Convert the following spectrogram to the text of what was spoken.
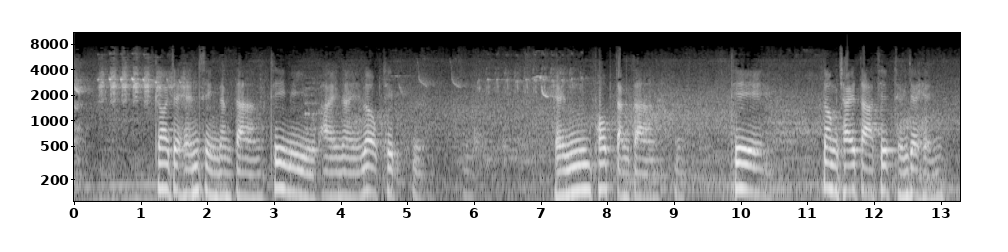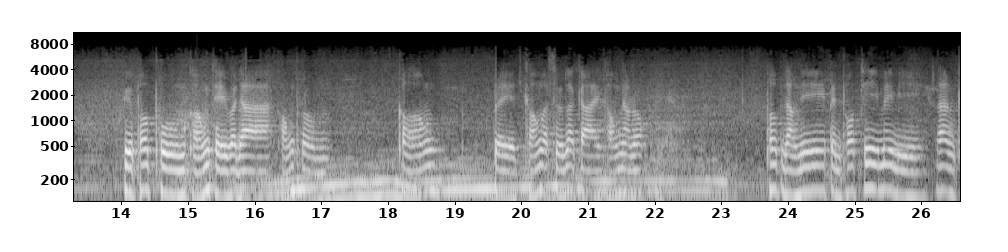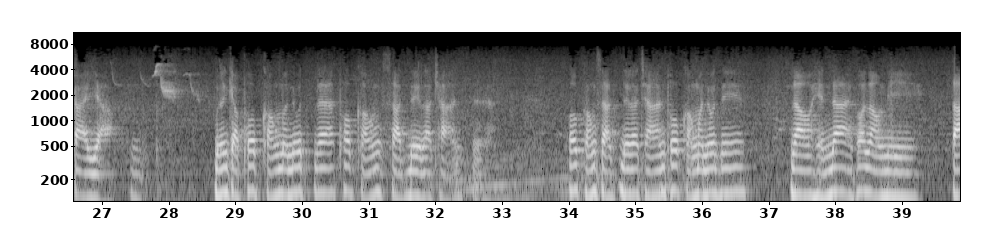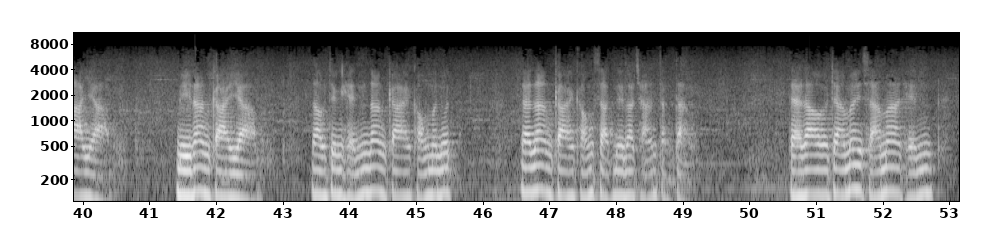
ก็จะเห็นสิ่งต่างๆที่มีอยู่ภายในโลกทิพย์เห็นภพต่างๆ ที่ต้องใช้ตาทิพย์ถึงจะเห็น คือภพภูมิของเทวดาของพรหมของเปรตของอสุรกายของนรก ภพเหล่านี้เป็นภพที่ไม่มีร่างกายหยาบเหมือนกับภพของมนุษย์และภพของสัตว์เดรัจฉานภพของสัตว์เดรัจฉานภพของมนุษย์นี้ เราเห็นได้ เพราะเรามีตาหยาบ มีร่างกายหยาบ เราจึงเห็นร่างกายของมนุษย์ และร่างกายของสัตว์เดรัจฉานต่าง ๆ แต่เราจะไม่สามารถเห็น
